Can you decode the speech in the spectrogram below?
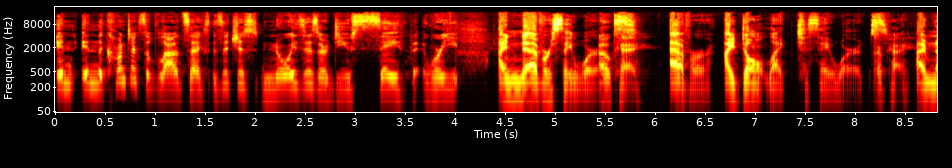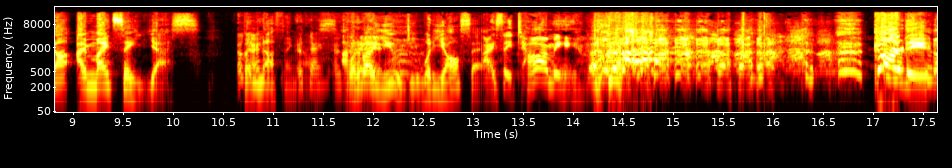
in in the context of loud sex? Is it just noises, or do you say th- where you? I never say words. Okay. Ever. I don't like to say words. Okay. I'm not. I might say yes, Okay, but nothing okay, else. okay. What about you? Do you, what do y'all say? I say Tommy. Cardi.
